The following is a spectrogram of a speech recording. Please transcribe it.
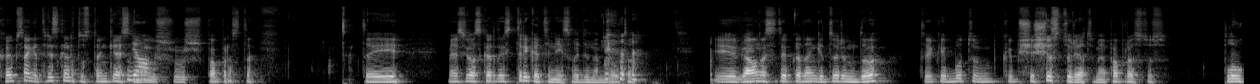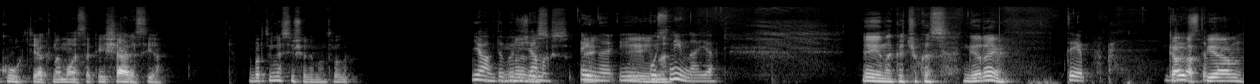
Kaip sakė, tris kartus tankesnė už, už paprastą. Tai mes juos kartais trikatiniais vadinam dėl to. Ir gaunasi taip, kadangi turim du, tai kaip būtų, kaip šešis turėtume paprastus plaukų tiek namuose, kai šerėsi jie. Dabar tai nesišerė, man atrodo. Jo, dabar Na, žiemą. Eina Ei- į eina. pusnyną jie. Eina kačiukas. Gerai. Taip. Ką Grįžtam. apie,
